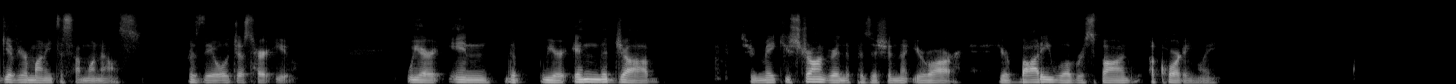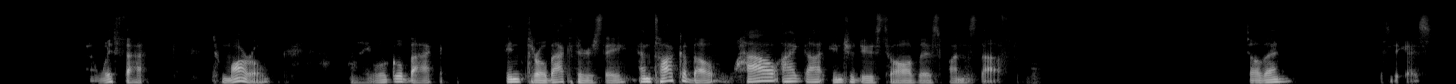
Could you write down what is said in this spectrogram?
give your money to someone else because they will just hurt you. We are in the we are in the job to make you stronger in the position that you are. Your body will respond accordingly. And with that, tomorrow I will go back in Throwback Thursday and talk about how I got introduced to all this fun stuff. Till then, see you guys.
